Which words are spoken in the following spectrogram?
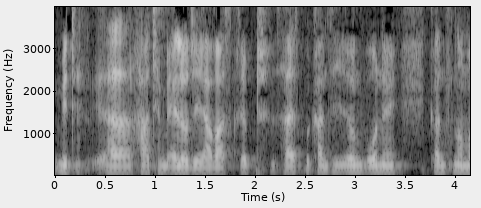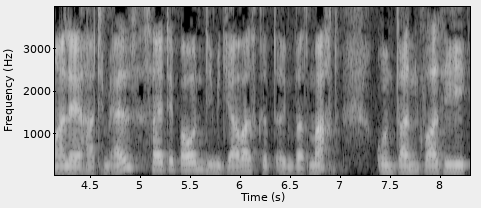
mit äh, HTML oder JavaScript. Das heißt, man kann sich irgendwo eine ganz normale HTML-Seite bauen, die mit JavaScript irgendwas macht und dann quasi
